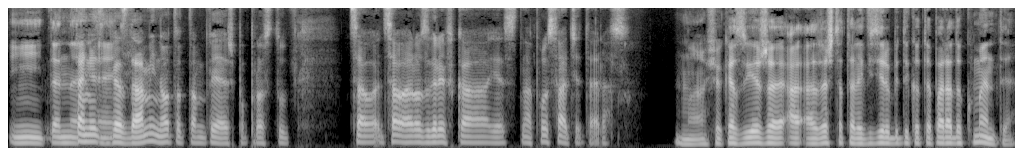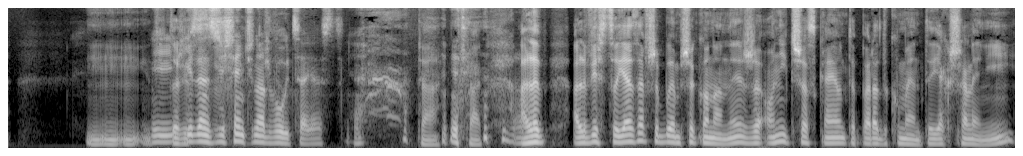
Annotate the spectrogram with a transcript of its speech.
I ten. Taniec z e, gwiazdami, no to tam wiesz, po prostu cała, cała rozgrywka jest na Polsacie teraz. No, się okazuje, że a, a reszta telewizji robi tylko te paradokumenty. I, jeden jest... z dziesięciu na dwójce jest. Nie? Tak, tak. Ale, ale wiesz co, ja zawsze byłem przekonany, że oni trzaskają te paradokumenty jak szaleni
